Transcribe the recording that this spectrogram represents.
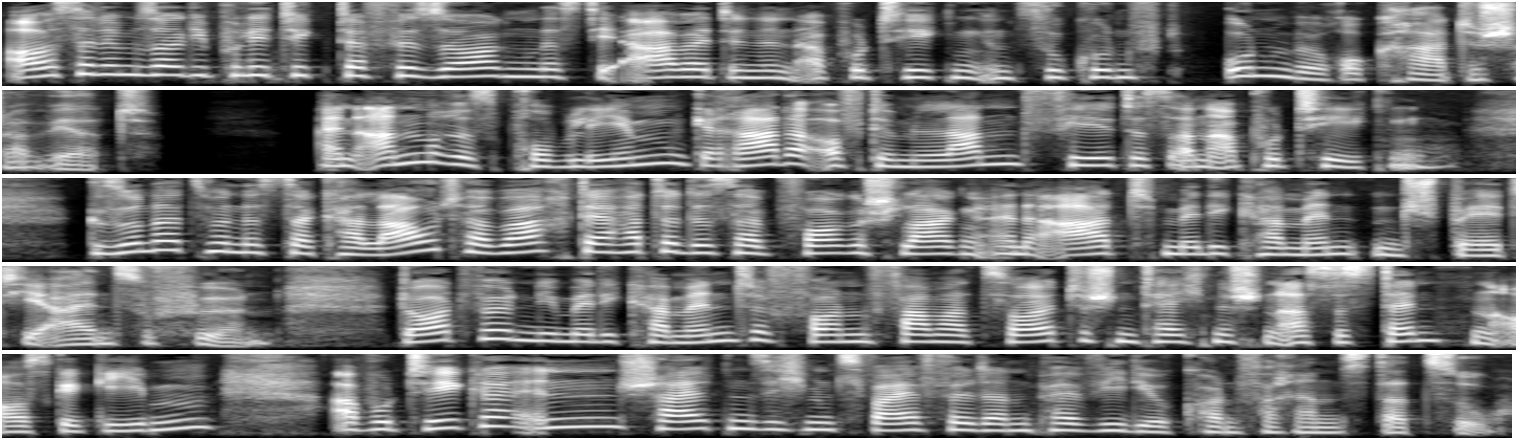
Außerdem soll die Politik dafür sorgen, dass die Arbeit in den Apotheken in Zukunft unbürokratischer wird. Ein anderes Problem, gerade auf dem Land fehlt es an Apotheken. Gesundheitsminister Karl Lauterbach, der hatte deshalb vorgeschlagen, eine Art Medikamentenspäti einzuführen. Dort würden die Medikamente von pharmazeutischen technischen Assistenten ausgegeben. ApothekerInnen schalten sich im Zweifel dann per Videokonferenz dazu.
